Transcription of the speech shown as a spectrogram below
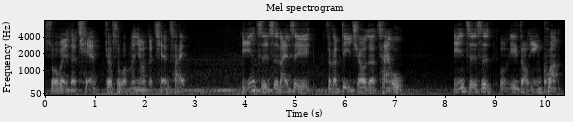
所谓的钱，就是我们用的钱财。银子是来自于这个地球的产物，银子是我们一种银矿，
